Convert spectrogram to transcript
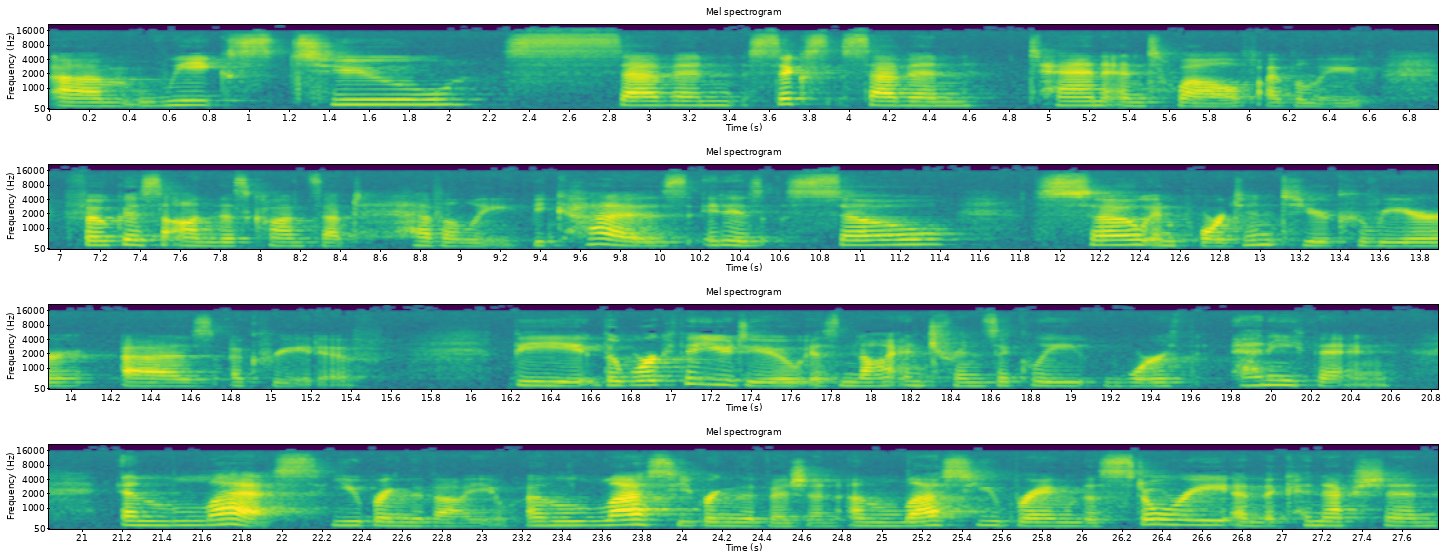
Um, weeks two, seven, six, seven, 10, and 12, I believe, focus on this concept heavily because it is so so important to your career as a creative. The, the work that you do is not intrinsically worth anything unless you bring the value, unless you bring the vision, unless you bring the story and the connection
